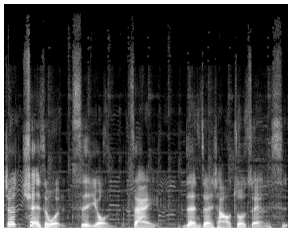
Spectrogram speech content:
就确实我是有在认真想要做这件事，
